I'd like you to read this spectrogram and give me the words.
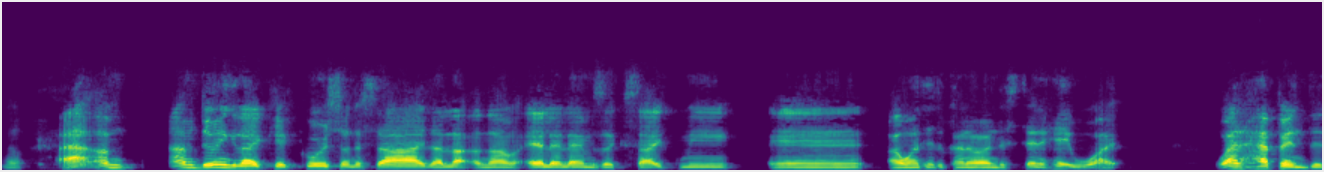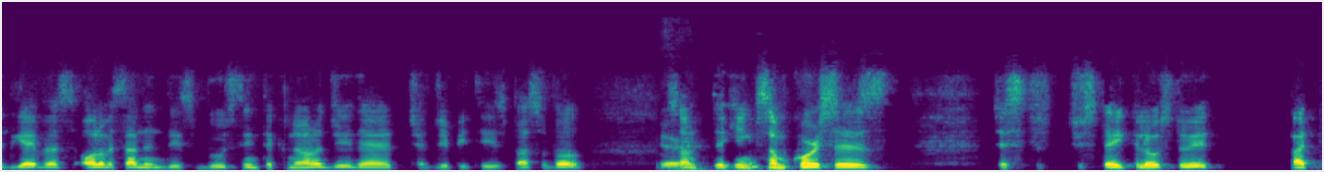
no, I, I'm I'm doing like a course on the side. A lot now. LLMs excite me, and I wanted to kind of understand. Hey, what what happened that gave us all of a sudden this boost in technology that ChatGPT is possible? So I'm taking some courses just to, to stay close to it. But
